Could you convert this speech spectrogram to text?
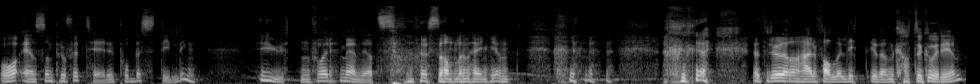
Og en som profeterer på bestilling, utenfor menighetssammenhengen. Jeg tror denne her faller litt i den kategorien.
